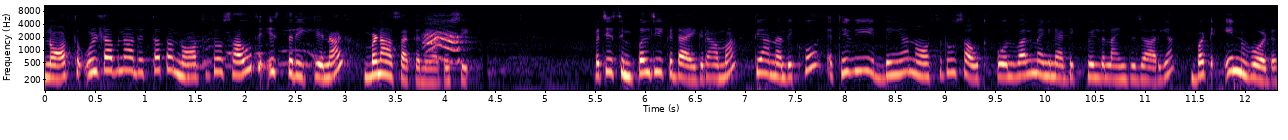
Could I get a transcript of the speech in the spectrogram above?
ਨਾਰਥ ਉਲਟਾ ਬਣਾ ਦਿੱਤਾ ਤਾਂ ਨਾਰਥ ਤੋਂ ਸਾਊਥ ਇਸ ਤਰੀਕੇ ਨਾਲ ਬਣਾ ਸਕਦੇ ਆ ਤੁਸੀਂ। ਬੱਚੇ ਸਿੰਪਲ ਜੀ ਇੱਕ ਡਾਇਗਰਾਮ ਆ। ਧਿਆਨ ਨਾਲ ਦੇਖੋ, ਇੱਥੇ ਵੀ ਇਦਾਂ ਹੀ ਆ ਨਾਰਥ ਟੂ ਸਾਊਥ ਪੋਲ ਵੱਲ ਮੈਗਨੈਟਿਕ ਫੀਲਡ ਲਾਈਨਸ ਜਾ ਰਹੀਆਂ but inward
